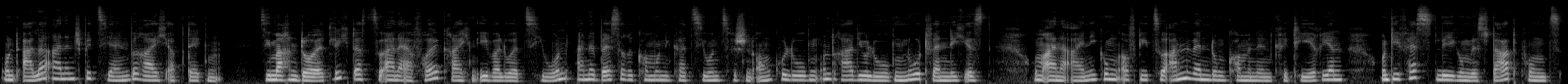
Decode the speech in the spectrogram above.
und alle einen speziellen Bereich abdecken Sie machen deutlich, dass zu einer erfolgreichen Evaluation eine bessere Kommunikation zwischen Onkologen und Radiologen notwendig ist, um eine Einigung auf die zur Anwendung kommenden Kriterien und die Festlegung des Startpunkts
